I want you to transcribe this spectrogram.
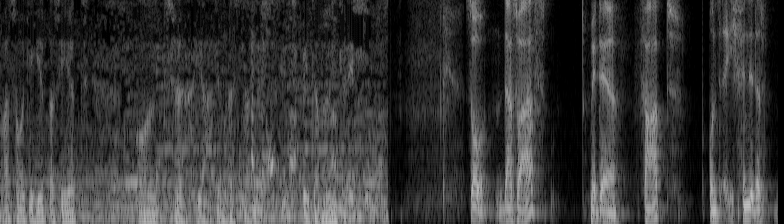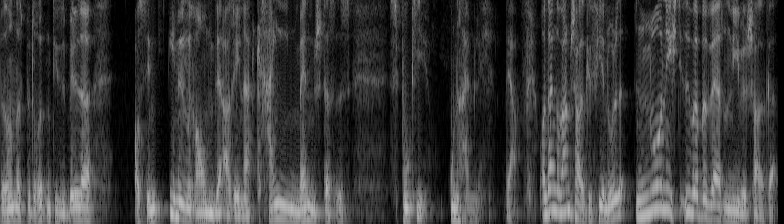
was heute hier passiert. Und äh, ja, den Rest dann später mündlich. So, das war's mit der Fahrt. Und ich finde das besonders bedrückend, diese Bilder aus dem Innenraum der Arena. Kein Mensch, das ist spooky, unheimlich. Ja. Und dann gewann Schalke 4-0. Nur nicht überbewerten, liebe Schalker.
